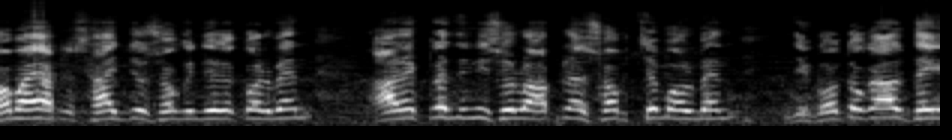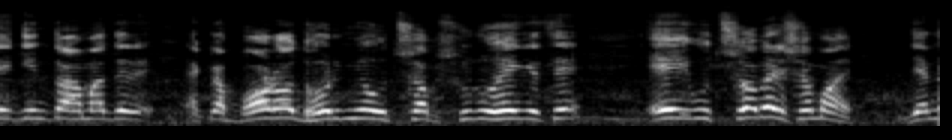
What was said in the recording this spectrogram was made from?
সবাই আপনার সাহায্য সহযোগিতা করবেন। আরেকটা জিনিস হলো, আপনারা সবচেয়ে বলবেন যে গতকাল থেকে কিন্তু আমাদের একটা বড় ধর্মীয় উৎসব শুরু হয়ে গেছে। এই উৎসবের সময় যেন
